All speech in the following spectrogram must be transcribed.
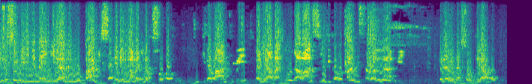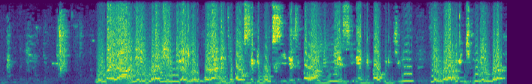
nze sebirinya nayingira ndi mupangisa naye nemwamba nina kusooka kujukira bantu be bali abandooda abansindika bapangisa bannange. Era benasookerako nembaya nenkola byalina okukola netekawo segibokisi netekawo ambulesi netekawo buli kimu nenkola buli kimu nenkola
